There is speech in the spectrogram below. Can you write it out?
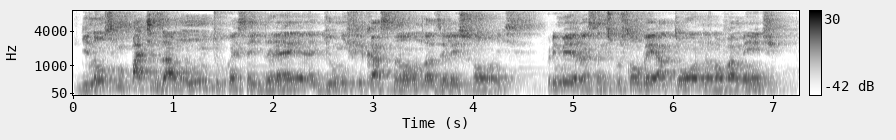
de não simpatizar muito com essa ideia de unificação das eleições. Primeiro, essa discussão veio à tona novamente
